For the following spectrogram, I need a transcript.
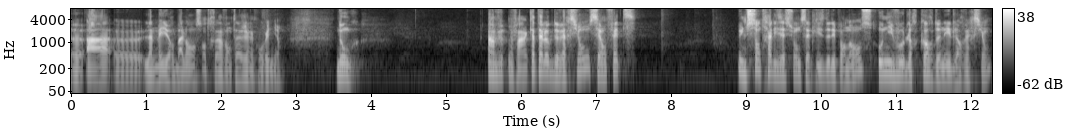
euh, a euh, la meilleure balance entre avantages et inconvénients. Donc, un, enfin, un catalogue de versions, c'est en fait une centralisation de cette liste de dépendances au niveau de leurs coordonnées et de leur version.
